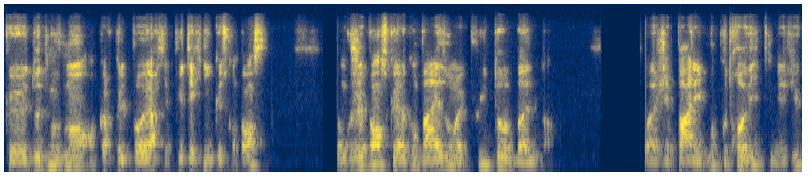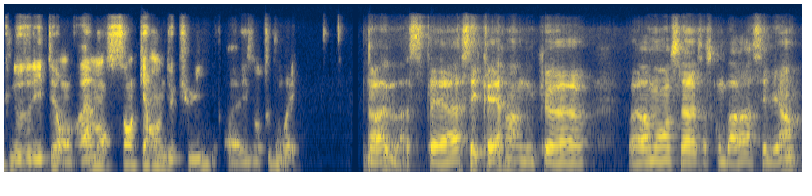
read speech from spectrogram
que d'autres mouvements, encore que le power, c'est plus technique que ce qu'on pense. Donc, je pense que la comparaison est plutôt bonne. J'ai parlé beaucoup trop vite, mais vu que nos auditeurs ont vraiment 142 QI, euh, ils ont tout compris. Ouais, bah, c'était assez clair. Hein, donc, vraiment, ça, ça se compare assez bien.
